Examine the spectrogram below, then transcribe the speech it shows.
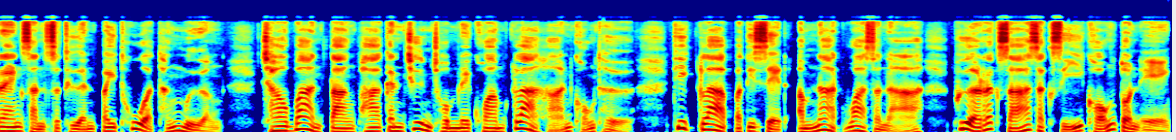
แรงสั่นสะเทือนไปทั่วทั้งเมือง ชาวบ้านต่างพากันชื่นชมในความกล้าหาญของเธอ ที่กล้าปฏิเสธอำนาจวาสนาเพื่อรักษาศักดิ์ศรีของตนเอง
